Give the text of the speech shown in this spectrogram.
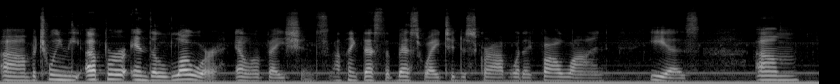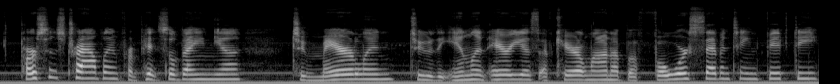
um, between the upper and the lower elevations. I think that's the best way to describe what a fall line is. Um, persons traveling from Pennsylvania to Maryland to the inland areas of Carolina before 1750 mm,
